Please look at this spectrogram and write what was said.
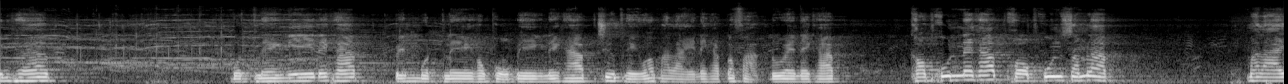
คุณครับ บทเพลงนี้นะครับ เป็นบทเพลงของผมเองนะครับ ชื่อเพลงว่ามาลัยนะครับ ก็ฝากด้วยนะครับ ขอบคุณนะครับ ขอบคุณสำหรับมาลัย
